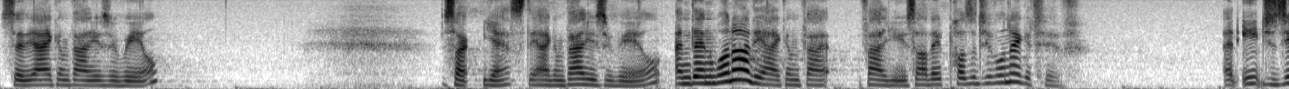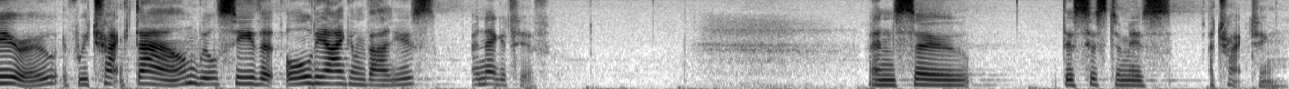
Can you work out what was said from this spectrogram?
So the eigenvalues are real. Sorry, yes, the eigenvalues are real. And then what are the eigenvalues? Are they positive or negative? At each zero, if we track down, we'll see that all the eigenvalues are negative. And so this system is attracting.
